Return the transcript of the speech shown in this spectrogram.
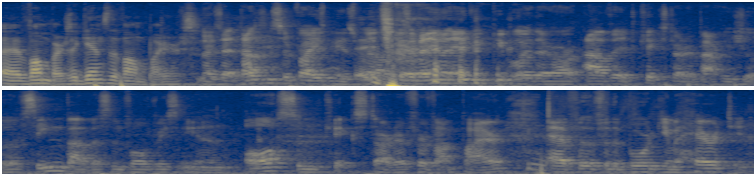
uh, vampires against the vampires. Now, that doesn't surprise me as well, because if anyone, any people out there are avid Kickstarter backers, you'll have seen Babis involved recently in an awesome Kickstarter for Vampire, uh, for, the, for the board game of Heritage,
